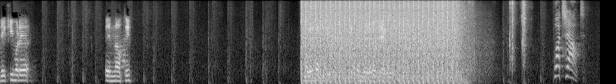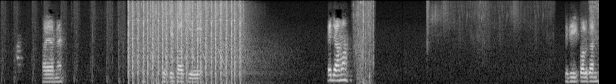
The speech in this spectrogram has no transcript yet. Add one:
देखी मड़े। in nothing. Watch out. I am in. To pick out you. Hey, Jama. Recall gun.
